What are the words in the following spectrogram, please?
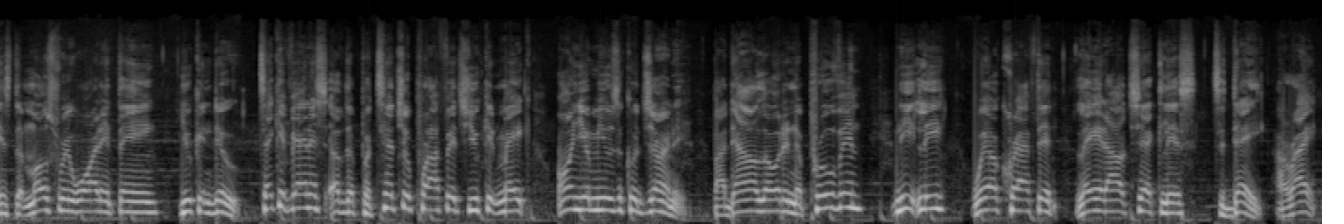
is the most rewarding thing you can do. Take advantage of the potential profits you can make on your musical journey by downloading the proven, neatly, well crafted, laid out checklist today. All right.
